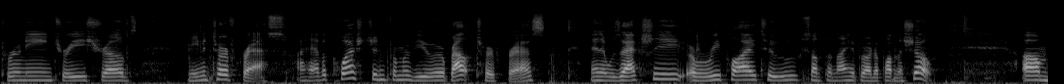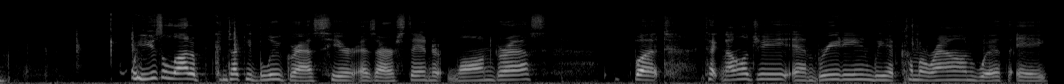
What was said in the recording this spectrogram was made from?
Pruning, trees, shrubs, and even turf grass. I have a question from a viewer about turf grass, and it was actually a reply to something I had brought up on the show. Um, we use a lot of Kentucky bluegrass here as our standard lawn grass, but technology and breeding, we have come around with a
